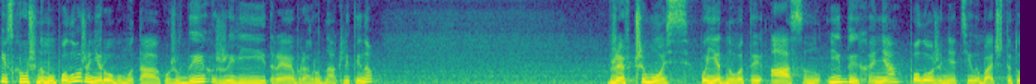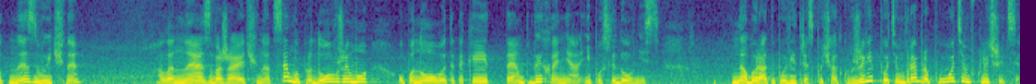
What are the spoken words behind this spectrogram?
І в скрученому положенні робимо також вдих, живіт, ребра, грудна клітина. Вже вчимось поєднувати асану і дихання. Положення тіла, бачите, тут незвичне. Але не зважаючи на це, ми продовжуємо опановувати такий темп дихання і послідовність. Набирати повітря спочатку в живіт, потім в ребра, потім в ключиці.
